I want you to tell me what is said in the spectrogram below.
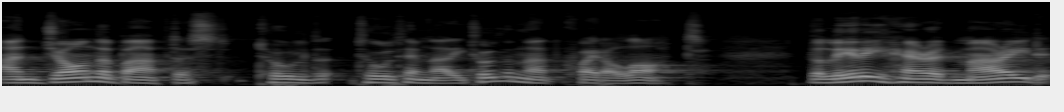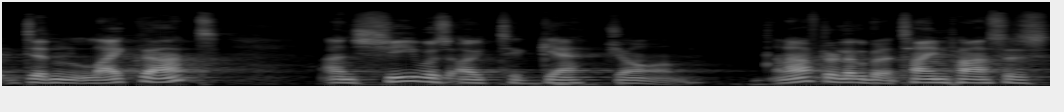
and John the Baptist told, told him that. He told him that quite a lot. The lady Herod married didn't like that, and she was out to get John. And after a little bit of time passes,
